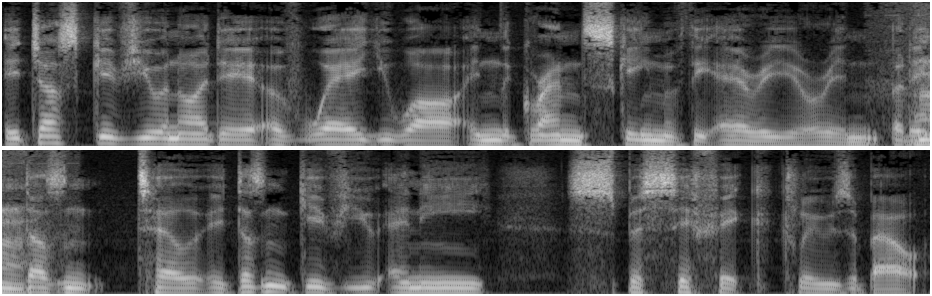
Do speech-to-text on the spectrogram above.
it just gives you an idea of where you are in the grand scheme of the area you're in, but it Hmm. doesn't tell it doesn't give you any specific clues about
